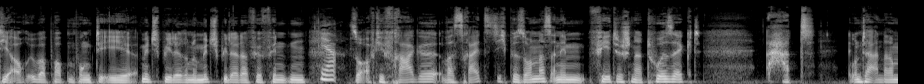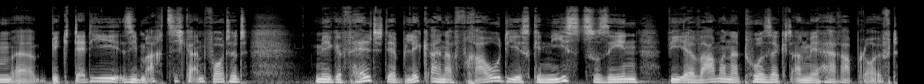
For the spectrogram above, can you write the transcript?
die auch über poppen.de Mitspielerinnen und Mitspieler dafür finden. Ja. So auf die Frage, was reizt dich besonders an dem Fetisch Natursekt, hat unter anderem äh, Big Daddy 87 geantwortet. Mir gefällt der Blick einer Frau, die es genießt zu sehen, wie ihr warmer Natursekt an mir herabläuft,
